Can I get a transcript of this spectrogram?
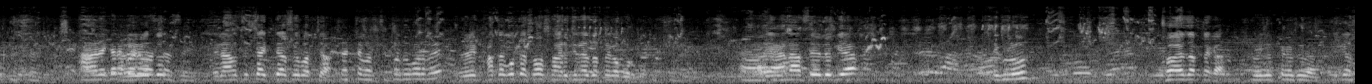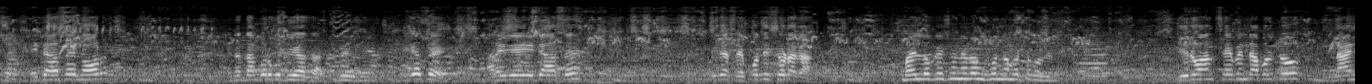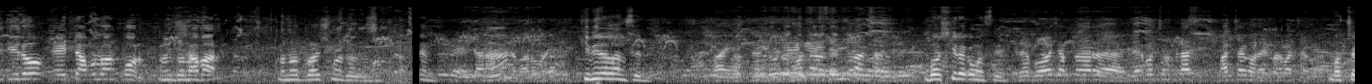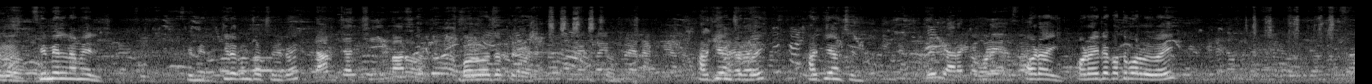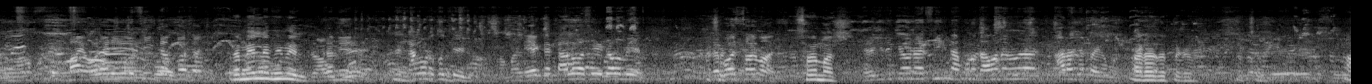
আর এখানে আর এটা বাচ্চা হচ্ছে- আছে? এটা হচ্ছে চারটে আছে বাচ্চা। চারটে বাচ্চা। কত পড়বে? এই খাতা করতে সহ সাড়ে তিন হাজার টাকা পড়ব। আর আর এখানে আছে এগুলো? ছয় হাজার টাকা। ছয় হাজার টাকা জোড়া। ঠিক আছে এটা আছে নর। এটার দাম পড়ব দুই হাজার। ঠিক আছে আর এই যে এটা আছে ঠিক আছে পঁচিশশো টাকা। ভাইয়ের লোকেশন এবং ফোন নাম্বারটা বলেন। Zero one seven double two nine zero eight double one four. Sabar ধন্যবাদ। ভাই সময় দেওয়ার কি বিড়াল আনছেন? বয়স কীরকম আছে? বয়স আপনার দেড় বছর প্লাস বাচ্চা করে একবার বাচ্চা করে বাচ্চা করো ফিমেল না মেল ফিমেল কীরকম চাচ্ছেন এটা? দাম চাচ্ছি বারো বারো হাজার টাকা। আচ্ছা। আর কি আনছেন ভাই? আর কি আনছেন? অড়াই। অড়াইটা কত পড়বে ভাই? মেল না ফিমেল একটা কালো আছে এটাও মেল ছয় মাস। ছয় মাস। আট হাজার টাকা আচ্ছা।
